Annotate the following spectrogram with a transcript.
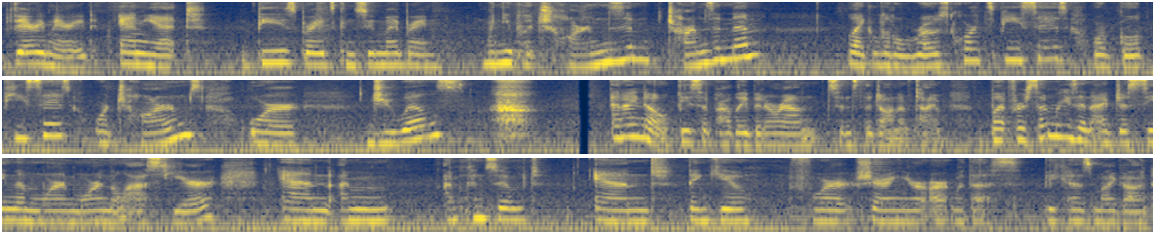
very married, and yet these braids consume my brain. When you put charms in, charms in them, like little rose quartz pieces, or gold pieces, or charms, or jewels. And I know these have probably been around since the dawn of time, but for some reason I've just seen them more and more in the last year, and I'm I'm consumed. And thank you for sharing your art with us because my God,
